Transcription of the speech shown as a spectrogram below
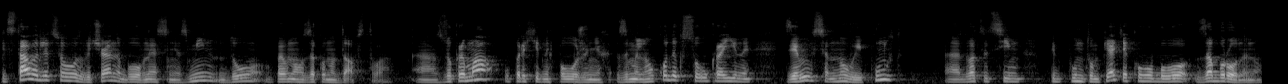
Підстави для цього, звичайно, було внесення змін до певного законодавства. Е, Зокрема, у перехідних положеннях Земельного кодексу України з'явився новий пункт е, 27, під пунктом 5 якого було заборонено,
